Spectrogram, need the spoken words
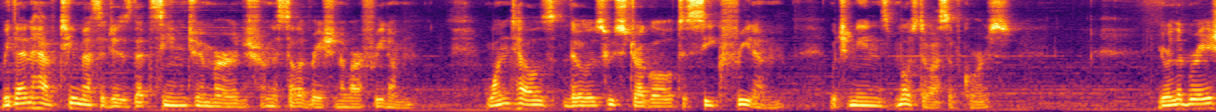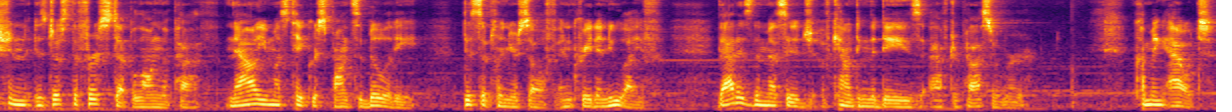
We then have two messages that seem to emerge from the celebration of our freedom. One tells those who struggle to seek freedom, which means most of us, of course your liberation is just the first step along the path. Now you must take responsibility, discipline yourself, and create a new life. That is the message of counting the days after Passover. Coming out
